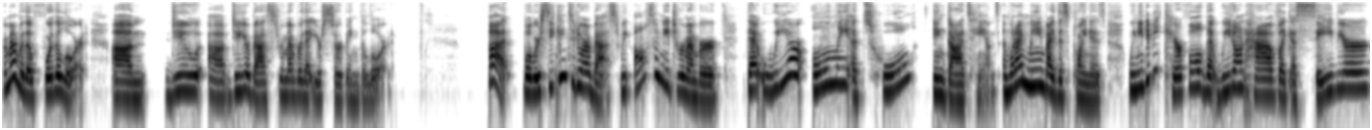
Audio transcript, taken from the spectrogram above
Remember, though, for the Lord. Um, do uh, do your best. Remember that you're serving the Lord. But while we're seeking to do our best, we also need to remember that we are only a tool in God's hands. And what I mean by this point is we need to be careful that we don't have like a savior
